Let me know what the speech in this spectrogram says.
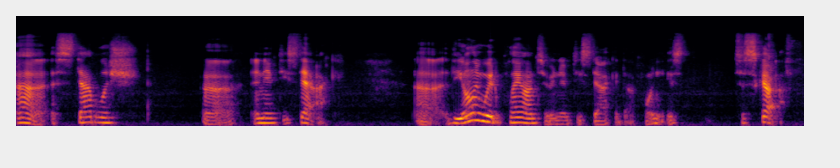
uh, establish uh, an empty stack. Uh, the only way to play onto an empty stack at that point is to scuff.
